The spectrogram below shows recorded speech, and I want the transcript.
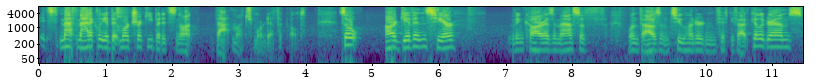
it's mathematically a bit more tricky, but it's not that much more difficult. So our givens here, moving car has a mass of 1,255 kilograms,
